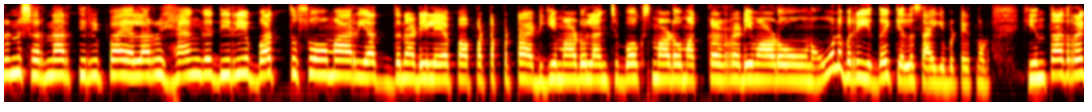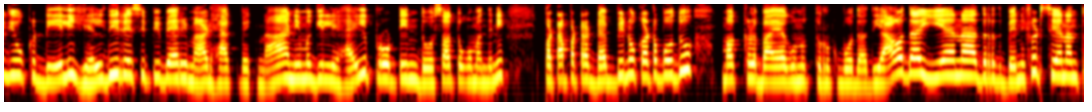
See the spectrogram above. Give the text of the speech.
ಶರಣು ಶರಣಾರ್ಥಿರಿಪ್ಪ ಎಲ್ಲರೂ ಹೆಂಗದಿರಿ? ಬತ್ತು ಸೋಮಾರಿ ಎದ್ದು ನಡಿಲೇಪ್ಪ ಪಟ ಪಟ ಅಡ್ಗೆ ಮಾಡು, ಲಂಚ್ ಬಾಕ್ಸ್ ಮಾಡು, ಮಕ್ಕಳು ರೆಡಿ ಮಾಡೋ ಅವನು ಬರೀ ಇದ್ದ ಕೆಲಸ ಆಗಿಬಿಟ್ಟೈತೆ ನೋಡು. ಇಂಥದ್ರಾಗ ಇವಕ್ಕೆ ಡೈಲಿ ಹೆಲ್ದಿ ರೆಸಿಪಿ ಬೇರೆ ಮಾಡಿ ಹಾಕ್ಬೇಕು. ನಾ ನಿಮಗಿಲ್ಲಿ ಹೈ ಪ್ರೋಟೀನ್ ದೋಸೆ ತೊಗೊಂಬಂದಿನಿ. ಪಟ ಪಟ ಡಬ್ಬಿನೂ ಕಟ್ಬೋದು, ಮಕ್ಕಳ ಬಾಯಾಗೂ ತುರುಕ್ಬೋದು. ಅದು ಯಾವ್ದು ಏನು ಬೆನಿಫಿಟ್ಸ್ ಏನಂತ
